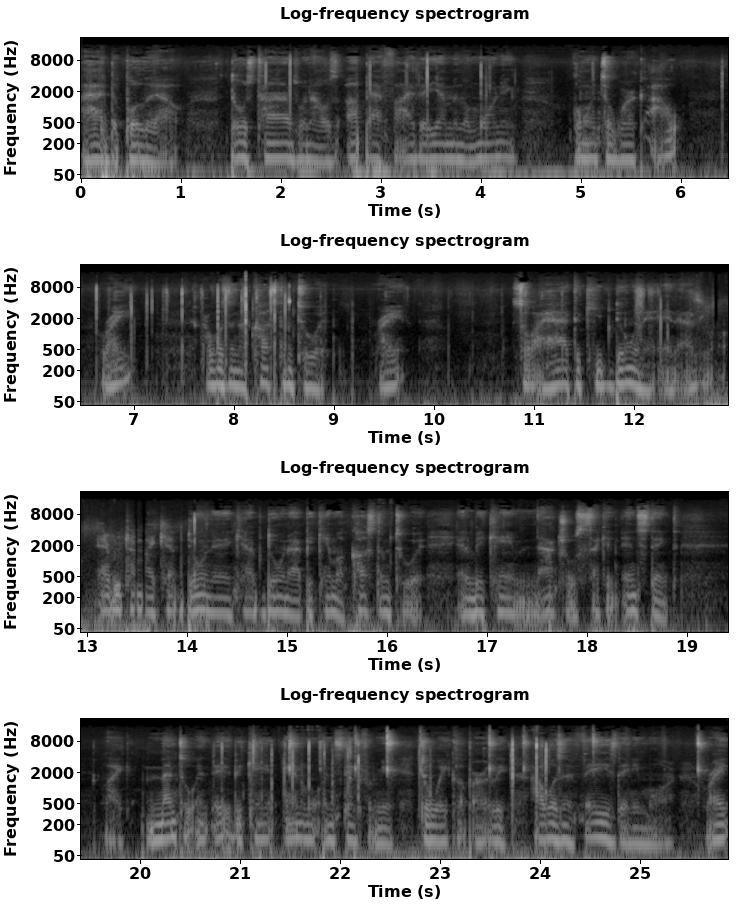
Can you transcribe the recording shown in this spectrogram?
I had to pull it out. Those times when I was up at 5 a.m. in the morning going to work out, right? I wasn't accustomed to it, right? So I had to keep doing it. And as every time I kept doing it and kept doing it, I became accustomed to it and it became natural second instinct. Like mental, and it became animal instinct for me to wake up early. I wasn't phased anymore, right?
